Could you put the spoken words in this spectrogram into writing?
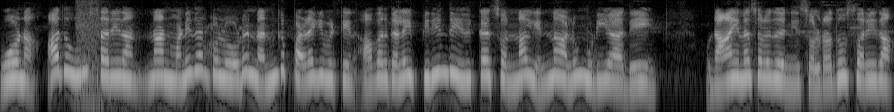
ஓனா அதுவும் சரிதான். நான் மனிதர்களோடு நன்கு பழகிவிட்டேன். அவர்களை பிரிந்து இருக்க சொன்னால் என்னாலும் முடியாதே. நான் என்ன சொல்லுது நீ சொல்கிறதும் சரிதான்.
